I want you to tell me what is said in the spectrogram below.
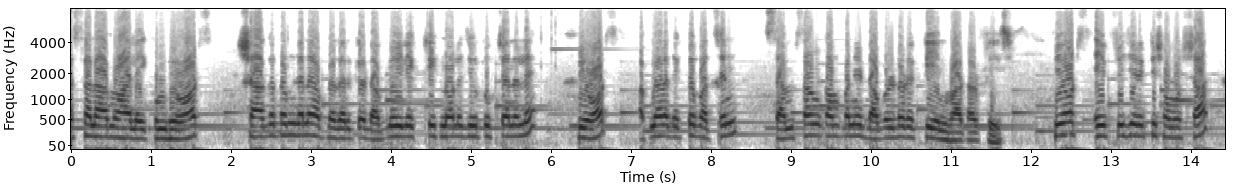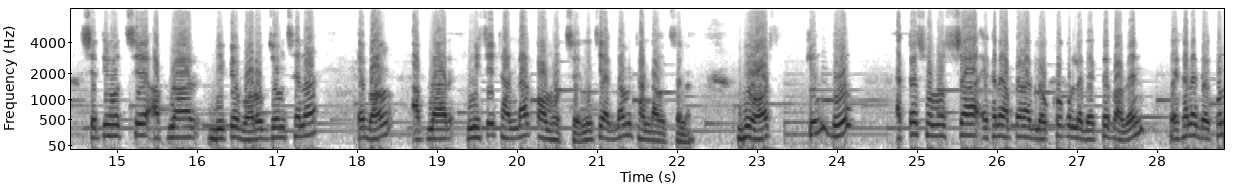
আসসালামু আলাইকুম ভিউয়ার্স, স্বাগতম জানাই আপনাদেরকে ডাব্লিউ ইলেকট্রিক নলেজ ইউটিউব চ্যানেলে ভিউয়ার্স, আপনারা দেখতে পাচ্ছেন স্যামসাং কোম্পানির ডাবল ডোর একটি ইনভার্টার ফ্রিজ ভিউয়ার্স, এই ফ্রিজের একটি সমস্যা, সেটি হচ্ছে আপনার ডিপে বরফ জমছে না এবং আপনার নিচে ঠান্ডা কম হচ্ছে, নিচে একদমই ঠান্ডা হচ্ছে না। ভিউয়ার্স, কিন্তু একটা সমস্যা এখানে আপনারা লক্ষ্য করলে দেখতে পাবেন এখানে দেখুন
